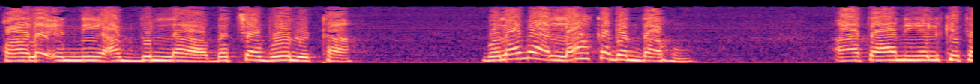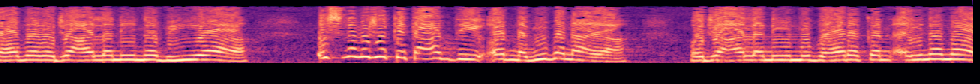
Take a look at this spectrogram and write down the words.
قال، انی عبد اللہ بچہ بول اٹھا۔ بولا، میں اللہ کا بندہ ہوں۔ آتانی الکتاب وجعلنی نبیا۔ اس نے مجھے کتاب دی اور نبی بنایا۔ وجعلنی مبارکن اینما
